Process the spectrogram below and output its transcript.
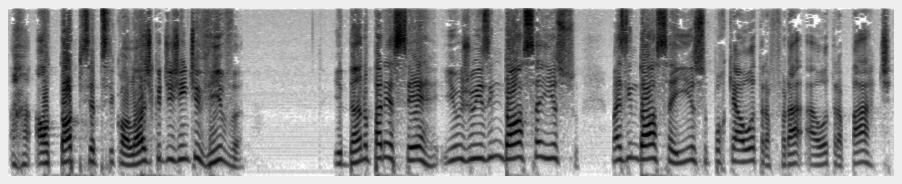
autópsia psicológica de gente viva e dando parecer. E o juiz endossa isso. Mas endossa isso porque a outra, a outra parte,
